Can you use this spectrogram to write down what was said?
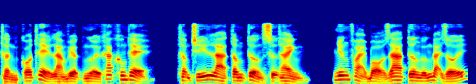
thần có thể làm việc người khác không thể thậm chí là tâm tưởng sự thành, nhưng phải bỏ ra tương ứng đại giới.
